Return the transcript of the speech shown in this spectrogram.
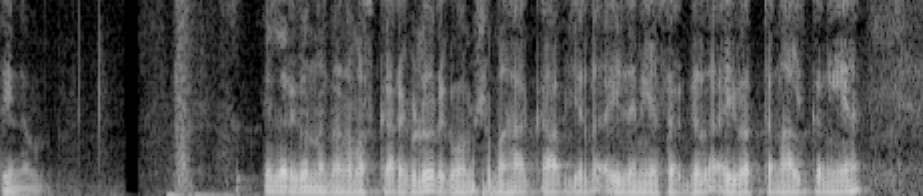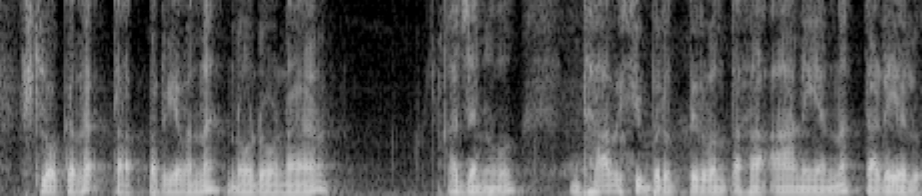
ದಿನಂ. ಎಲ್ಲರಿಗೂ ನನ್ನ ನಮಸ್ಕಾರಗಳು. ರಘುವಂಶ ಮಹಾಕಾವ್ಯದ ಐದನೆಯ ಸರ್ಗದ ಐವತ್ತ ನಾಲ್ಕನೆಯ ಶ್ಲೋಕದ ತಾತ್ಪರ್ಯವನ್ನು ನೋಡೋಣ. ಅಜನು ಧಾವಿಸಿ ಬರುತ್ತಿರುವಂತಹ ಆನೆಯನ್ನು ತಡೆಯಲು.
